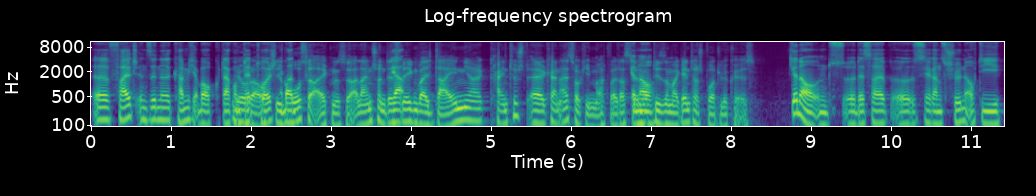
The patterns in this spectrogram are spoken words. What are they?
äh, falsch entsinne, kann mich aber auch da komplett ja, oder täuschen. Auch die große Ereignisse. Allein schon deswegen, ja. weil Dein ja kein Tisch, äh, kein Eishockey macht, weil das genau. ja noch diese Magenta-Sportlücke ist. Genau, und äh, deshalb äh, ist ja ganz schön, auch die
